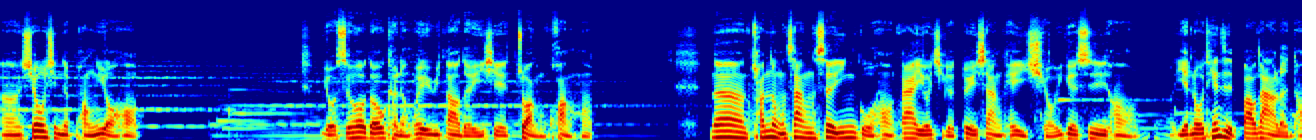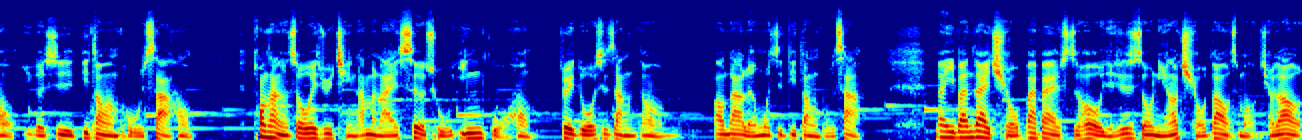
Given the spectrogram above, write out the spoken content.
嗯修行的朋友哈，有时候都可能会遇到的一些状况哈。那传统上设因果哈，大概有几个对象可以求，一个是哈阎罗天子包大人哈，一个是地藏王菩萨哈。通常有时候会去请他们来设除因果哈，最多是这样的包大人或是地藏菩萨。那一般在求拜拜的时候，有些时候你要求到什么？求到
